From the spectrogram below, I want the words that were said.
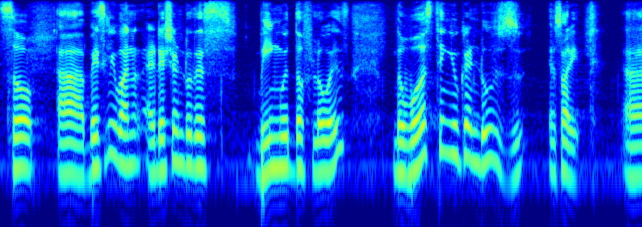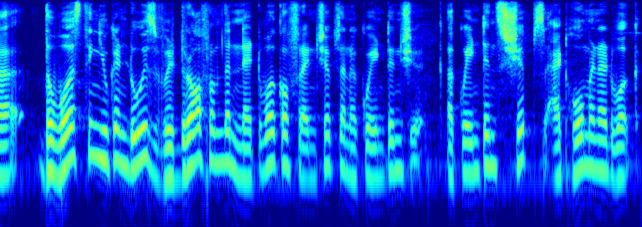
So uh, basically, one addition to this being with the flow is the worst thing you can do. Is, uh, sorry, uh, the worst thing you can do is withdraw from the network of friendships and acquaintance acquaintanceships at home and at work.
